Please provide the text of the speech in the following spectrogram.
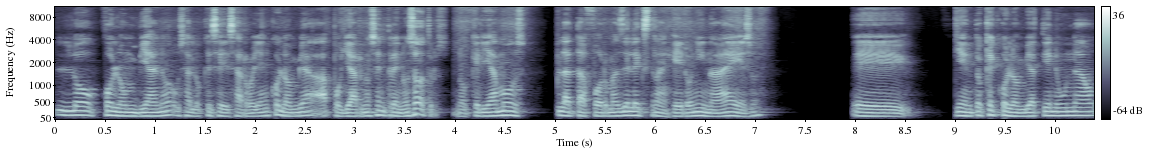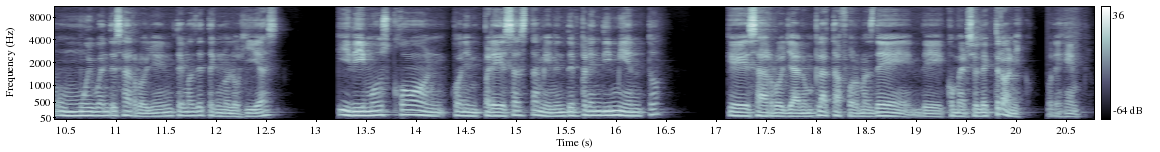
lo colombiano, o sea, lo que se desarrolla en Colombia, apoyarnos entre nosotros. No queríamos plataformas del extranjero ni nada de eso. Eh, siento que Colombia tiene una, un muy buen desarrollo en temas de tecnologías y dimos con, con empresas también de emprendimiento que desarrollaron plataformas de, de, comercio electrónico, por ejemplo.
